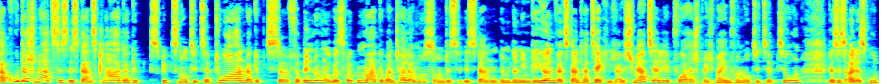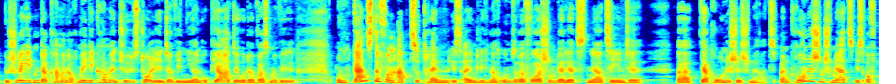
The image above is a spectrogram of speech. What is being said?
Akuter Schmerz, das ist ganz klar, da gibt es Nozizeptoren, da gibt es äh, Verbindungen über das Rückenmark, über den Thalamus und es ist dann, im, im Gehirn wird es dann tatsächlich als Schmerz erlebt. Vorher spricht man eben von Nozizeption. Das ist alles gut beschrieben, da kann man auch medikamentös toll intervenieren, Opiate oder was man will. Und ganz davon abzutrennen ist eigentlich nach unserer Forschung der letzten Jahrzehnte äh, der chronische Schmerz. Beim chronischen Schmerz ist oft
